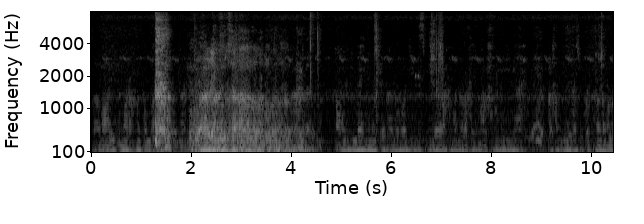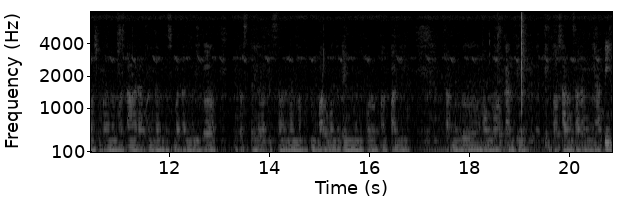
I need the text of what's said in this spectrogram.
Assalamualaikum warahmatullahi wabarakatuh. Waalaikumsalam warahmatullahi wabarakatuh. A'udzubillahiminasyaitonirrajim. Bismillahirrahmanirrahim. Alhamdulillah. Alhamdulillah syukur kepada Allah Subhanahu wa taala pada kesempatan menika kita sedaya waktu kembal wonten ing menika pagi. Tak nunggu monggo kanthi kita sarang-sarang nyati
